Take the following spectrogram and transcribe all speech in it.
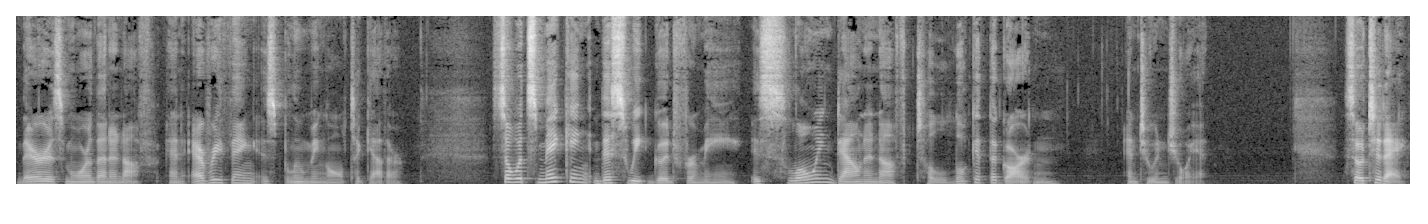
there is more than enough, and everything is blooming all together. So, what's making this week good for me is slowing down enough to look at the garden and to enjoy it. So, today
